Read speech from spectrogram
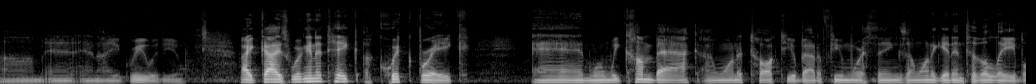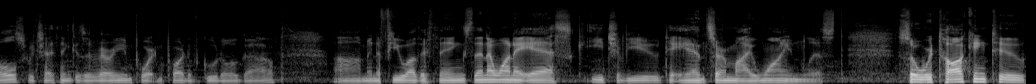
Um, and, and I agree with you. All right, guys, we're going to take a quick break. And when we come back, I want to talk to you about a few more things. I want to get into the labels, which I think is a very important part of Gut Oggau, um, and a few other things. Then I want to ask each of you to answer my wine list. So we're talking to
